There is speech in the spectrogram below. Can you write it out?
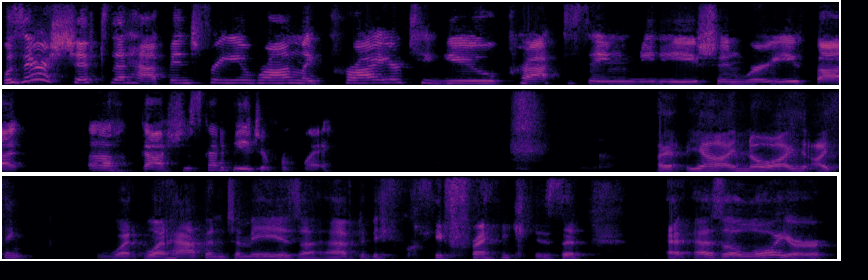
Was there a shift that happened for you, Ron, like prior to you practicing mediation where you thought, oh gosh, there's got to be a different way? I, yeah, I know. I, I think what what happened to me is uh, I have to be quite frank is that as a lawyer,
